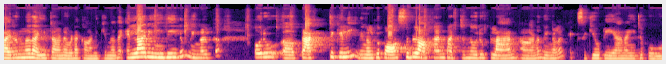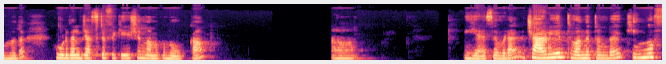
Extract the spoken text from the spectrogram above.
വരുന്നതായിട്ടാണ് ഇവിടെ കാണിക്കുന്നത്. എല്ലാ രീതിയിലും നിങ്ങൾക്ക് ഒരു പ്രാക്ടിക്കലി നിങ്ങൾക്ക് പോസിബിൾ ആക്കാൻ പറ്റുന്ന ഒരു പ്ലാൻ ആണ് നിങ്ങൾ എക്സിക്യൂട്ട് ചെയ്യാനായിട്ട് പോകുന്നത്. കൂടുതൽ ജസ്റ്റിഫിക്കേഷൻ നമുക്ക് നോക്കാം. യെസ് ഇവിടെ ചാരിയറ്റ് വന്നിട്ടുണ്ട് കിങ് ഓഫ്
